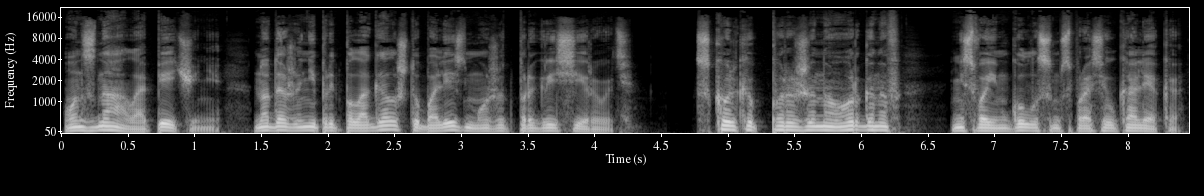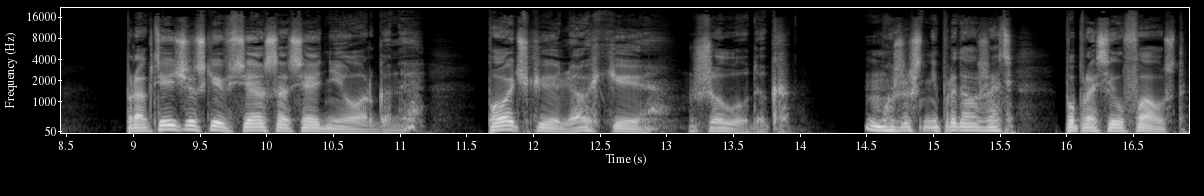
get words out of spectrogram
Он знал о печени, но даже не предполагал, что болезнь может прогрессировать. «Сколько поражено органов?» — не своим голосом спросил калека. «Практически все соседние органы. Почки, легкие, желудок». «Можешь не продолжать», — попросил Фауст.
